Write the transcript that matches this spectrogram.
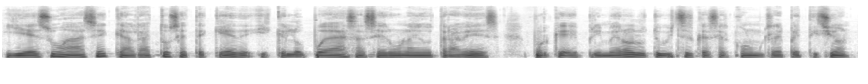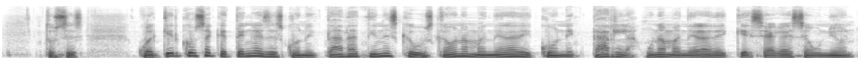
y eso hace que al rato se te quede y que lo puedas hacer una y otra vez, porque primero lo tuviste que hacer con repetición. Entonces, cualquier cosa que tengas desconectada, tienes que buscar una manera de conectarla, una manera de que se haga esa unión.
